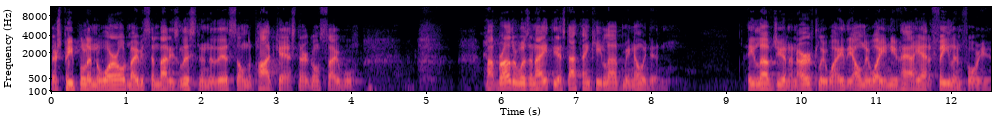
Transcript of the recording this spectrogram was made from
there's people in the world, maybe somebody's listening to this on the podcast, and they're going to say, Well, my brother was an atheist. I think he loved me. No, he didn't. He loved you in an earthly way, the only way he knew how. He had a feeling for you.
